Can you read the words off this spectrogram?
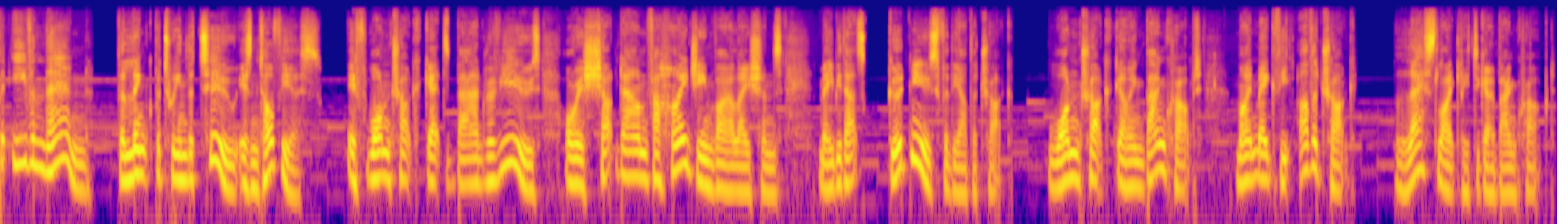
But even then, the link between the two isn't obvious. If one truck gets bad reviews or is shut down for hygiene violations, maybe that's good news for the other truck. One truck going bankrupt might make the other truck less likely to go bankrupt.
